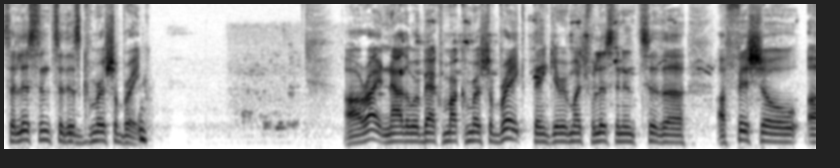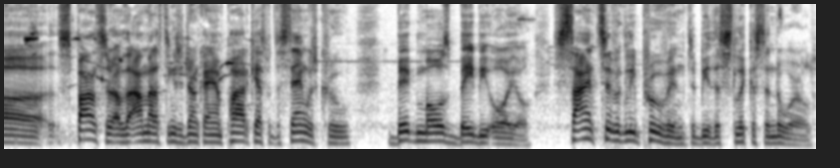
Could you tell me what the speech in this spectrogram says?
to listen to this commercial break. All right, now that we're back from our commercial break, thank you very much for listening to the official uh, sponsor of the I'm Not as Things You Drunk I Am podcast with the Sandwich Crew, Big Mo's Baby Oil, scientifically proven to be the slickest in the world.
